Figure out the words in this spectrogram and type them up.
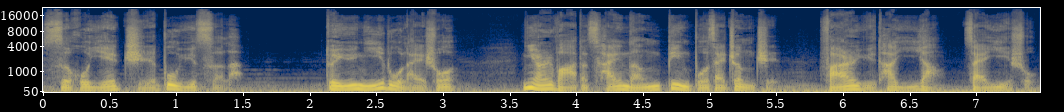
似乎也止步于此了。对于尼禄来说，涅尔瓦的才能并不在政治，反而与他一样在艺术。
